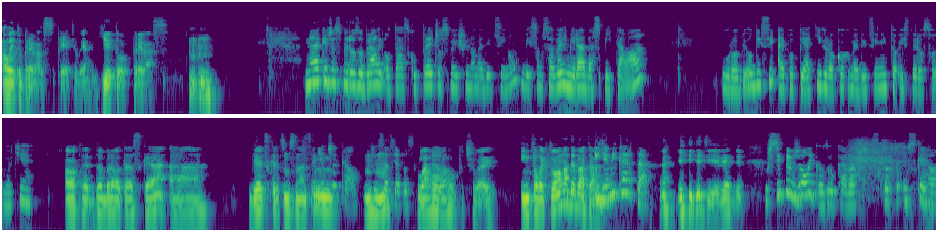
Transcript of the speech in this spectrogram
ale je to pre vás, priatelia. Je to pre vás. No a keďže sme rozobrali otázku, prečo sme išli na medicínu, by som sa veľmi rada spýtala, urobil by si aj po 5 rokoch medicíny to isté rozhodnutie? O, to je dobrá otázka a viackrát som sa Si tým... nečakal, že Mhm. sa ťa to spýtam. Wow, wow, počúvaj. Intelektuálna debata. Ide mi karta. Ide ti, je riadne. Už sypem žolíko z rukava, z tohto úzkeho.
